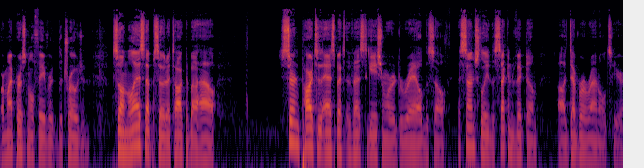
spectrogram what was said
or my personal favorite, the Trojan. So on the last episode, I talked about how certain parts of the aspects of investigation were derailed. So essentially, the second victim uh, Deborah Reynolds here.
